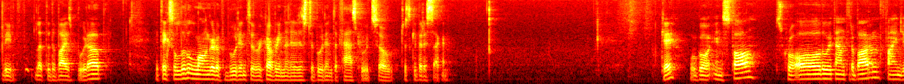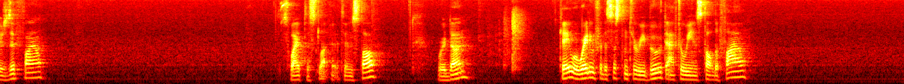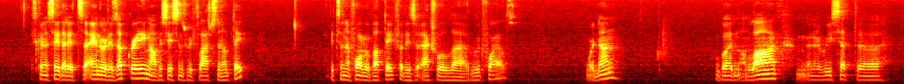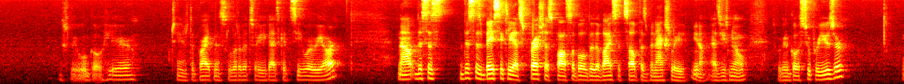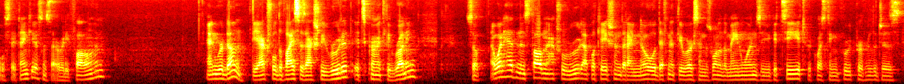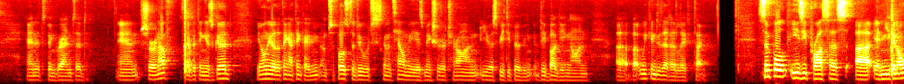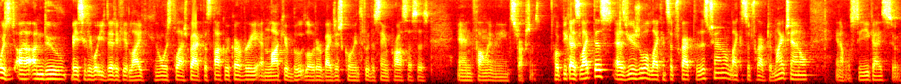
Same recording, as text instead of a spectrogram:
let the device boot up. It takes a little longer to boot into recovery than it is to boot into fast boot, so just give it a second. Okay, we'll go install, scroll all the way down to the bottom, find your zip file, swipe to, to install, we're done. Okay, we're waiting for the system to reboot after we install the file. It's going to say that it's Android is upgrading, obviously since we flashed an update. It's in a form of update for these actual uh, root files. We're done. We'll go ahead and unlock. I'm to reset the, actually we'll go here, change the brightness a little bit so you guys can see where we are. Now this is this is basically as fresh as possible. The device itself has been actually, you know, as you know. So we're going to go super user. We'll say thank you since I already follow him. And we're done. The actual device is actually rooted. It's currently running. So I went ahead and installed an actual root application that I know definitely works and it's one of the main ones. As You can see it's requesting root privileges and it's been granted. And sure enough, everything is good. The only other thing I think I'm supposed to do, which is going to tell me, is make sure to turn on USB debugging, debugging on, uh, but we can do that at a later time. Simple, easy process, uh, and you can always uh, undo basically what you did if you'd like. You can always flash back the stock recovery and lock your bootloader by just going through the same processes and following the instructions. Hope you guys like this. As usual, like and subscribe to this channel, like and subscribe to my channel, and I will see you guys soon.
